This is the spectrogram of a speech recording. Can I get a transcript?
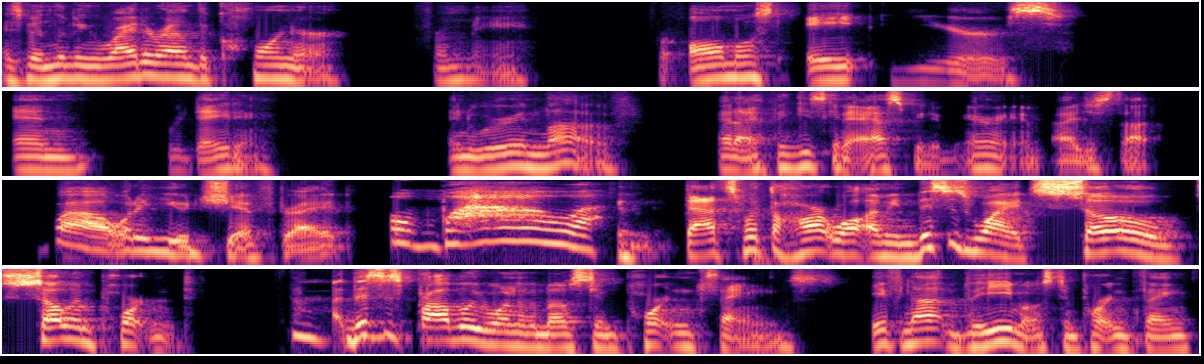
has been living right around the corner from me for almost eight years. And we're dating and we're in love. And I think he's going to ask me to marry him. I just thought, wow, what a huge shift, right? Oh, wow. That's what the heart wall, I mean, this is why it's so, so important. Mm-hmm. This is probably one of the most important things, if not the most important thing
